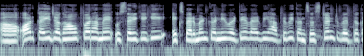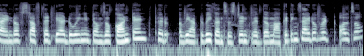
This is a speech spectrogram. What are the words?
और कई जगहों पर हमें उस तरीके की एक्सपेरिमेंट करनी पड़ती है where we have to be consistent with the kind of stuff that we are doing in terms of content फिर we have to be consistent with the marketing side of it also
